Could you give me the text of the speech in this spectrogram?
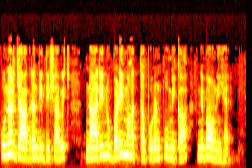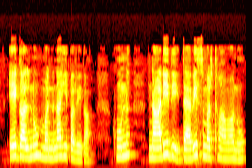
ਪੁਨਰ ਜਾਗਰਣ ਦੀ ਦਿਸ਼ਾ ਵਿੱਚ ਨਾਰੀ ਨੂੰ ਬੜੀ ਮਹੱਤਵਪੂਰਨ ਭੂਮਿਕਾ ਨਿਭਾਉਣੀ ਹੈ। ਇਹ ਗੱਲ ਨੂੰ ਮੰਨਣਾ ਹੀ ਪਵੇਗਾ। ਹੁਣ ਨਾਰੀ ਦੀ ਦੈਵੀ ਸਮਰਥਾਵਾਂ ਨੂੰ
